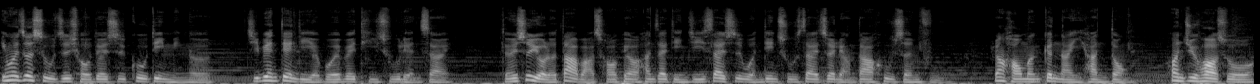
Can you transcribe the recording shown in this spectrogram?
因为这十五支球队是固定名额，即便垫底也不会被踢出联赛，等于是有了大把钞票和在顶级赛事稳定出赛这两大护身符，让豪门更难以撼动。换句话说，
